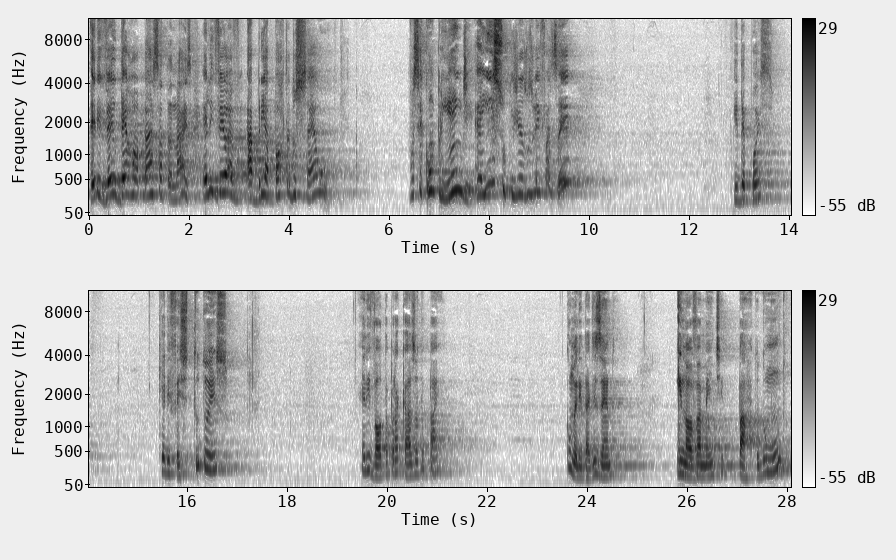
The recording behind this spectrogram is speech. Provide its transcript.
ele veio derrotar Satanás. Ele veio abrir a porta do céu. Você compreende? É isso que Jesus veio fazer. E depois que ele fez tudo isso, ele volta para a casa do pai. Como ele está dizendo, e novamente parto do mundo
